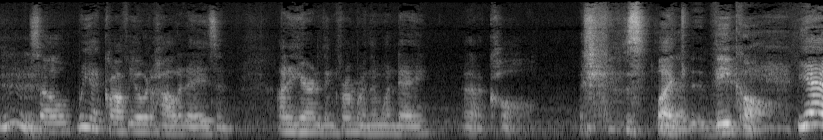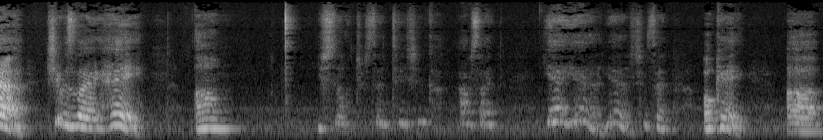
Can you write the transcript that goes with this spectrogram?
Mm. So we had coffee over the holidays, and I didn't hear anything from her. And then one day, I got a call. She was like, the, the call. yeah. She was like, hey, um, you still interested in teaching? I was like, yeah, yeah, yeah. She said, okay. Uh,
